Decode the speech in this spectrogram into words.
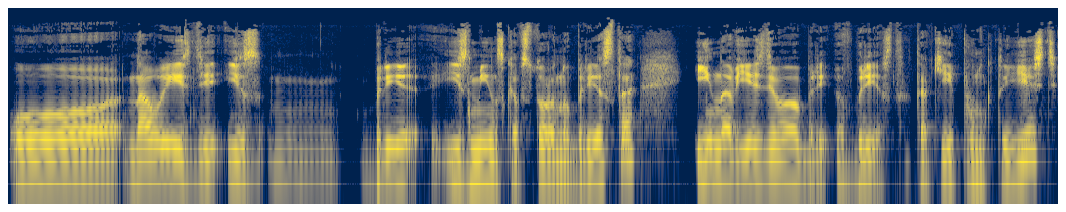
о, на выезде из, Бре, из Минска в сторону Бреста и на въезде в Брест. Такие пункты есть.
